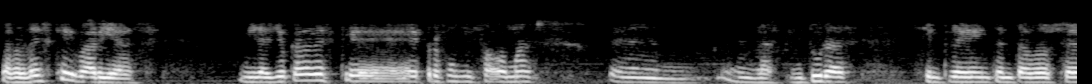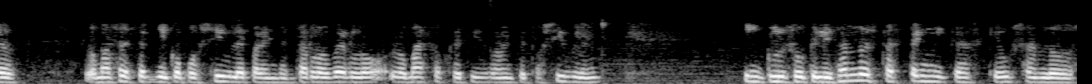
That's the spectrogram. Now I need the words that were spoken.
la verdad es que hay varias. Mira, yo cada vez que he profundizado más en, las pinturas, siempre he intentado ser lo más escéptico posible para intentarlo verlo lo más objetivamente posible, incluso utilizando estas técnicas que usan los,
